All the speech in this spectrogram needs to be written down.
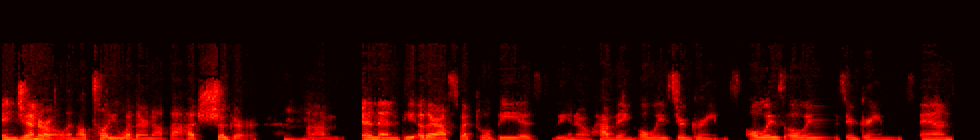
in general?" And I'll tell you Mhm. whether or not that has sugar. Mhm. Um, and then the other aspect will be is, you know, having always your greens, always, always your greens. And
